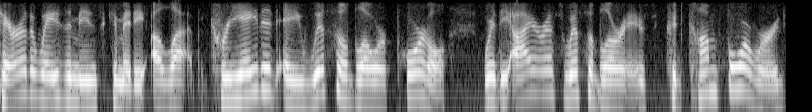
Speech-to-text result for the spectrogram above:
chair of the Ways and Means Committee, created a whistleblower portal where the IRS whistleblowers could come forward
